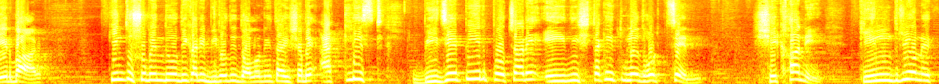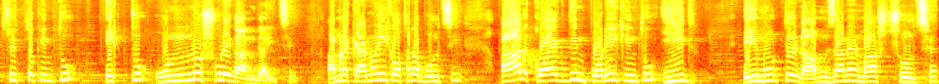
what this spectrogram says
জেরবার কিন্তু শুভেন্দু অধিকারী বিরোধী দলনেতা হিসাবে অ্যাটলিস্ট বিজেপির প্রচারে এই জিনিসটাকেই তুলে ধরছেন। সেখানে কেন্দ্রীয় নেতৃত্ব কিন্তু একটু অন্য সুরে গান গাইছে। আমরা কেন এই কথাটা বলছি? আর কয়েকদিন পরেই কিন্তু ঈদ। এই মুহূর্তে রমজানের মাস চলছে।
